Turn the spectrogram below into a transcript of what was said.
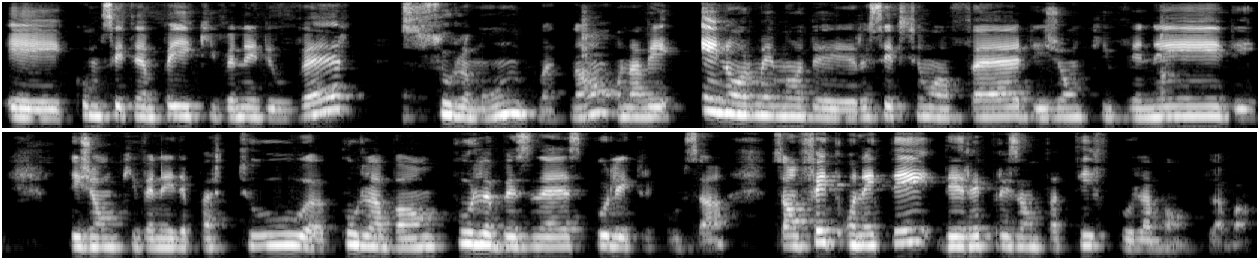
et comme c'était un pays qui venait d'ouvert, sur le monde maintenant, on avait énormément de réceptions à faire, des gens qui venaient, des, des gens qui venaient de partout euh, pour la banque, pour le business, pour les trucs comme ça. En fait, on était des représentatifs pour la banque là-bas.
